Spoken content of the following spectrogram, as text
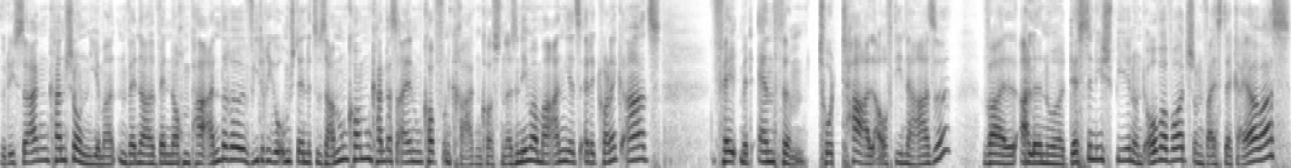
würde ich sagen, kann schon jemanden, wenn er, wenn noch ein paar andere widrige Umstände zusammenkommen, kann das einem Kopf und Kragen kosten. Also nehmen wir mal an, jetzt Electronic Arts fällt mit Anthem total auf die Nase weil alle nur Destiny spielen und Overwatch und weiß der Geier was.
